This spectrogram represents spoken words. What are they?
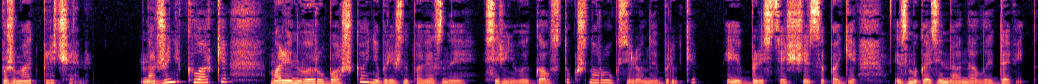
пожимает плечами. На Джинни Кларке малиновая рубашка, небрежно повязанный сиреневый галстук, шнурок, зеленые брюки и блестящие сапоги из магазина Анелла и Давид.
